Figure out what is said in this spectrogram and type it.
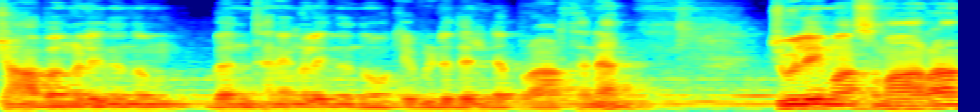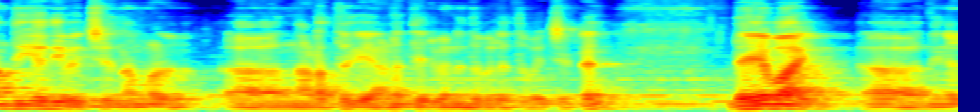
ശാപങ്ങളിൽ നിന്നും ബന്ധനങ്ങളിൽ നിന്നുമൊക്കെ വിടുതലിന്റെ പ്രാർത്ഥന ജൂലൈ മാസം ആറാം തീയതി വെച്ച് നമ്മൾ നടത്തുകയാണ് തിരുവനന്തപുരത്ത് വെച്ചിട്ട്. ദയവായി നിങ്ങൾ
